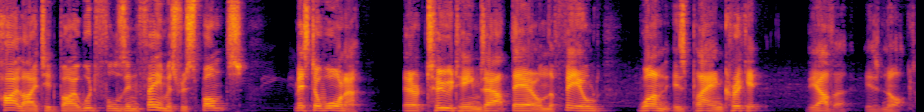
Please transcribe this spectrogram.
highlighted by Woodfull's infamous response Mr. Warner, there are two teams out there on the field. One is playing cricket, the other is not.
